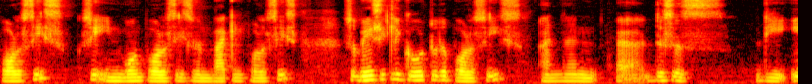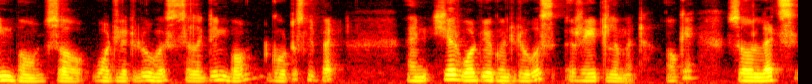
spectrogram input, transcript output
policies see inbound policies and backend policies so basically go to the policies and then uh, this is the inbound. So what you have to do is select inbound go to snippet and here what we are going to do is rate limit okay? So let's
